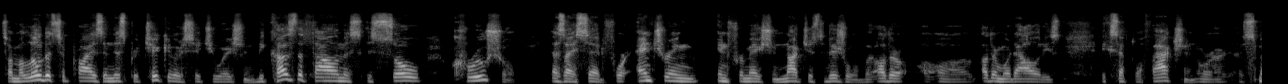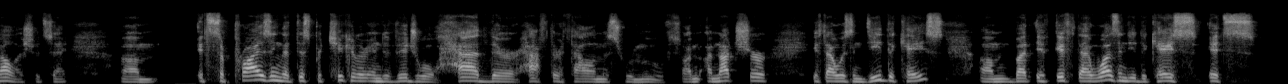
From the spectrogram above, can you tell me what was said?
So I'm a little bit surprised in this particular situation because the thalamus is so crucial, as I said, for entering information, not just visual, but other uh, other modalities, except olfaction or uh, smell, I should say. Um, it's surprising that this particular individual had their half their thalamus removed. So I'm, I'm not sure if that was indeed the case, um, but if, if that was indeed the case, it's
